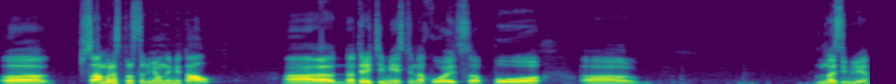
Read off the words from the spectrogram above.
А, самый распространенный металл. А, на третьем месте находится по, а, на Земле.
